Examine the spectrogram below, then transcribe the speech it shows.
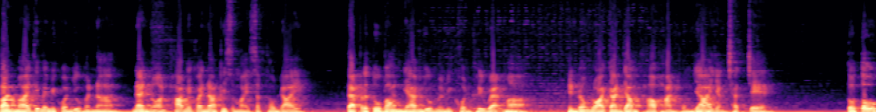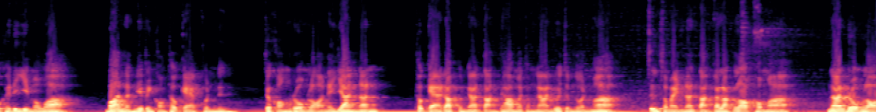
บ้านไม้ที่ไม่มีคนอยู่มานาน แน่นอนภาพไม่ค่อยน่าพิสมัยสักเท่าใด แต่ประตูบ้านแง้มอยู่เหมือนมีคนเคยแวะมา เห็นร่องรอยการย่ำเท้าผ่านพงหญ้าอย่างชัดเจน โตโต้เคยได้ยินมาว่า บ้านหลังนี้เป็นของเท่าแก่คนหนึ่งเจ้าของโรงหล่อในย่านนั้น เท่าแก่รับคนงานต่างด้าวมาทำงานด้วยจำนวนมาก ซึ่งสมัยนั้นต่างก็ลักลอบเข้ามา งานโรงหล่อ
